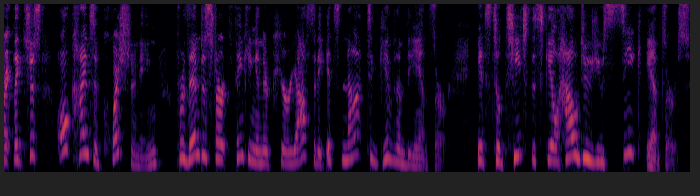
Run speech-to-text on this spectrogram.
Right? Like just all kinds of questioning for them to start thinking in their curiosity. It's not to give them the answer, it's to teach the skill how do you seek answers?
